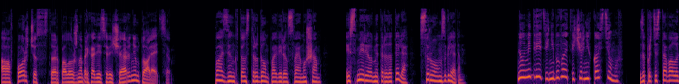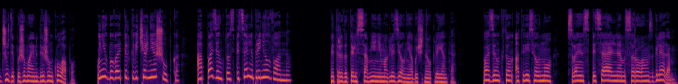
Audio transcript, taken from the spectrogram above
«А в Порчестер положено приходить в вечернем туалете». Пазингтон с трудом поверил своим ушам и смерил метродотеля суровым взглядом. «Но у медведей не бывает вечерних костюмов», — запротестовала Джуди, пожимая медвежонку лапу. «У них бывает только вечерняя шубка, а Пазингтон специально принял ванну». Метродотель с сомнением оглядел необычного клиента. Пазингтон ответил ему своим специальным суровым взглядом,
